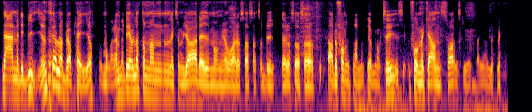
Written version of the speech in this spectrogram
Nej, men det blir ju inte så jävla bra payoff på åren. Men det är väl att om man liksom gör det i många år och så, sen så byter och så, så ja, då får man ett annat jobb också. Får mycket ansvar och ska jobba jävligt mycket.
